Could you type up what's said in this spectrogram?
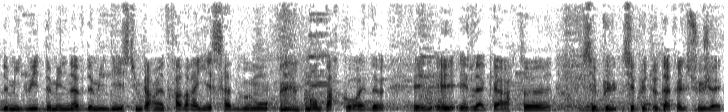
2008, 2009, 2010, tu me permettras de rayer ça de mon, mon parcours et de, et, de la carte. Euh, c'est plus, c'est plus tout à fait le sujet.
